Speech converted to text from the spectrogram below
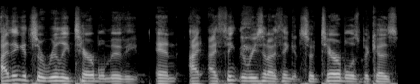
I think it's a really terrible movie, and I, I think the reason I think it's so terrible is because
